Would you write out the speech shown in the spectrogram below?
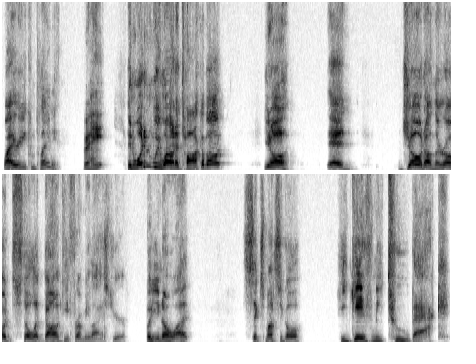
Why are you complaining? Right. And what did we want to talk about? You know, and Joe down the road stole a donkey from me last year. But you know what? Six months ago, he gave me two back.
